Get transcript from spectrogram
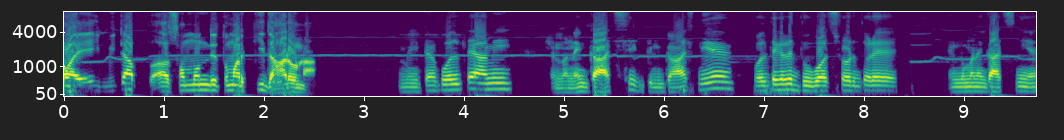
হয়, এই মিট সম্বন্ধে তোমার কি ধারণা? মেয়েটা বলতে আমি মানে গাছ গাছ নিয়ে বলতে গেলে দু বছর ধরে মানে গাছ নিয়ে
